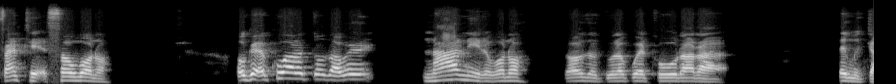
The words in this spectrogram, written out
ဖန်တဲ့အဆုံးပေါ့နော်โอเคအခုကတော့ကြော်တာပဲနားနေတယ်ပေါ့နော်တော့ဆိုသူလည်းပွဲထိုးထားတာတိတ်မကြ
